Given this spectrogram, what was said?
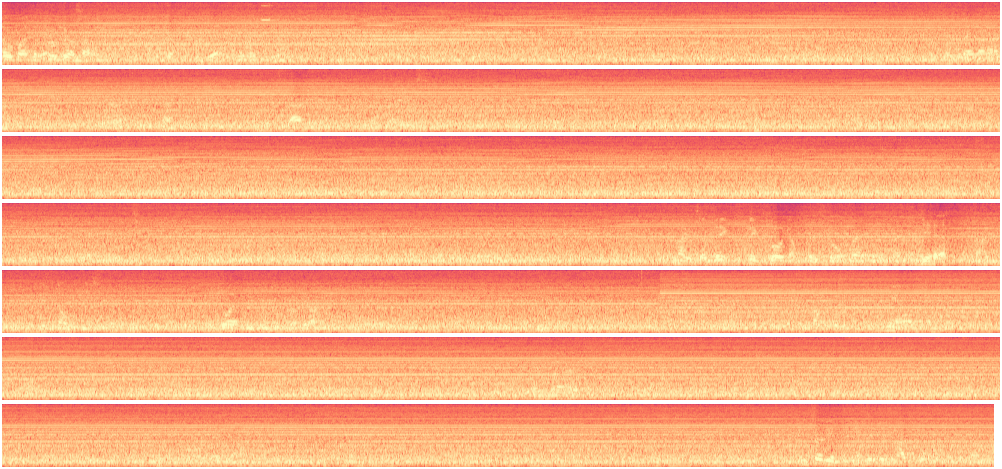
over the program now. Big, big program, it's no matter. Yeah. 对每天就蹲他的床上就知道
